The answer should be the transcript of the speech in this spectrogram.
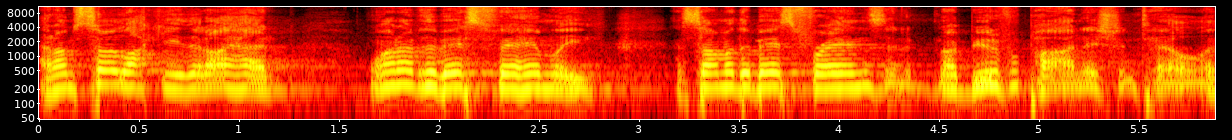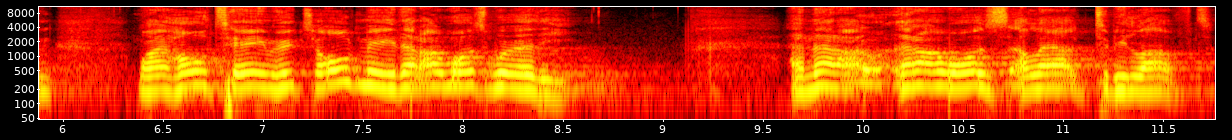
And I'm so lucky that I had one of the best family and some of the best friends and my beautiful partner, Chantelle, and my whole team who told me that I was worthy and that I, that I was allowed to be loved.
